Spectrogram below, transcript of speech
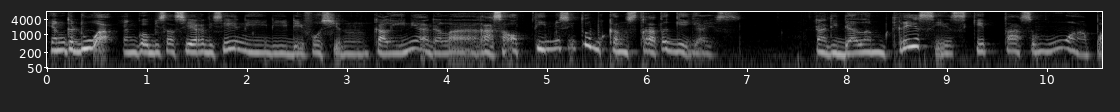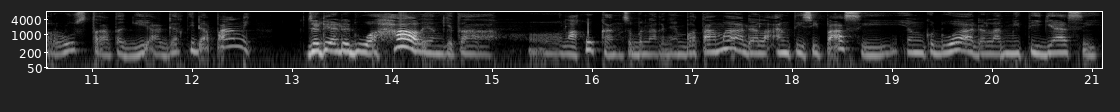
Yang kedua, yang gue bisa share di sini di devotion kali ini adalah rasa optimis itu bukan strategi, guys. Nah, di dalam krisis kita semua perlu strategi agar tidak panik. Jadi ada dua hal yang kita lakukan sebenarnya. Yang pertama adalah antisipasi, yang kedua adalah mitigasi.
